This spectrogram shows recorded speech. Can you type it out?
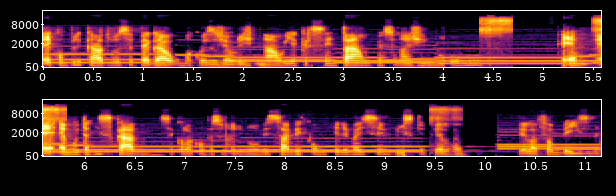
é complicado você pegar alguma coisa já original e acrescentar um personagem novo. É, é, é muito arriscado você colocar um personagem novo e saber como ele vai ser visto pela, pela fanbase, né?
